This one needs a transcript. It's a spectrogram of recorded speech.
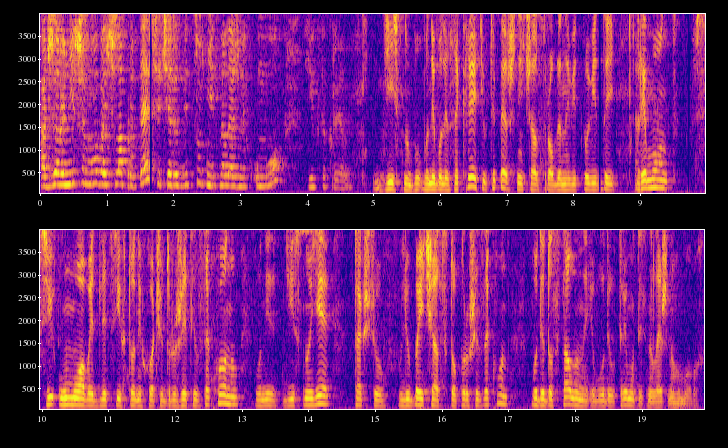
Адже раніше мова йшла про те, що через відсутність належних умов їх закрили. Дійсно, вони були закриті. В теперішній час зроблений відповідний ремонт. Всі умови для цих, хто не хоче дружити з законом, вони дійсно є. Так що в будь-який час, хто порушить закон, буде доставлений і буде утримуватись в належних умовах.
